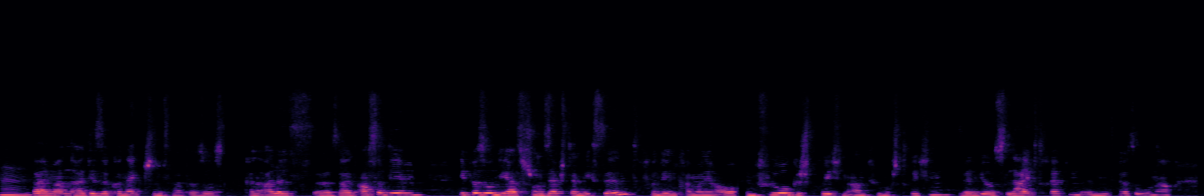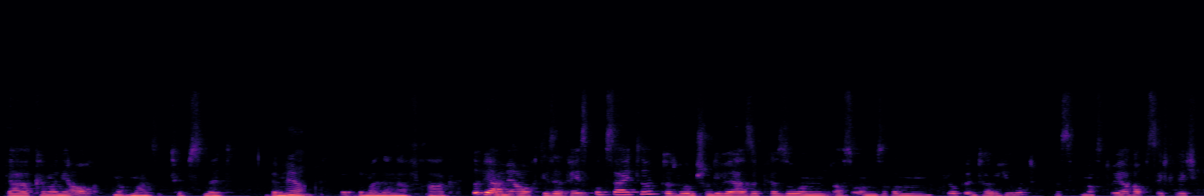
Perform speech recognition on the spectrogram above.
hm. weil man halt diese Connections hat. Also es kann alles äh, sein. Außerdem Die Personen, die jetzt schon selbstständig sind, von denen kann man ja auch im Flurgespräch in Anführungsstrichen, wenn wir uns live treffen in Persona, da kann man ja auch nochmal so Tipps mit, wenn man, ja. wenn man danach fragt. Wir haben ja auch diese Facebook-Seite. Dort wurden schon diverse Personen aus unserem Club interviewt. Das machst du ja hauptsächlich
